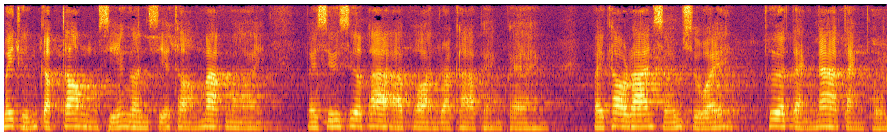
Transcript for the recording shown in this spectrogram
ไม่ถึงกับต้องเสียเงินเสียทองมากมาย ไปซื้อเสื้อผ้าอาภรณ์ราคาแพงๆ ไปเข้าร้านเสริมสวย เพื่อแต่งหน้าแต่งผม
